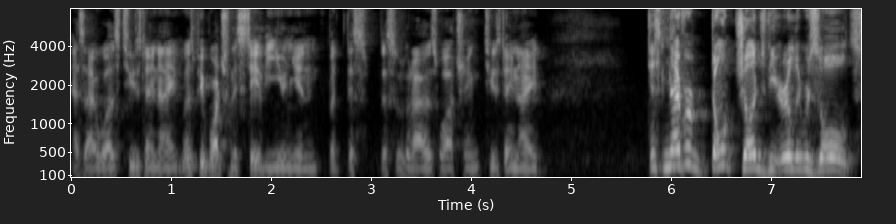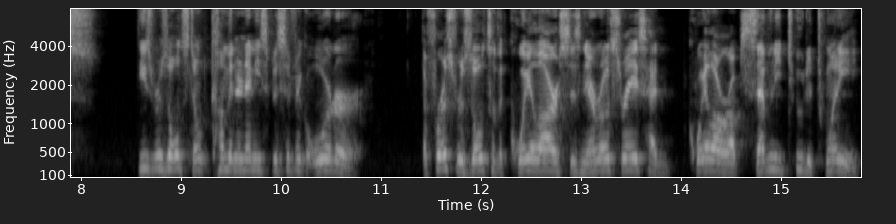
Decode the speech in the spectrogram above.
as I was Tuesday night. Most people watching the State of the Union, but this this is what I was watching Tuesday night. Just never don't judge the early results. These results don't come in in any specific order. The first results of the Cuellar Cisneros race had Cuellar up 72 to 20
